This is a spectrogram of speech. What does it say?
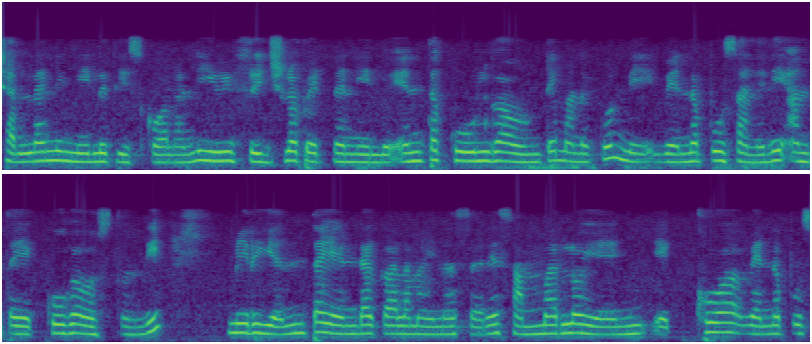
చల్లని నీళ్ళు తీసుకోవాలండి. ఇవి ఫ్రిడ్జ్లో పెట్టిన నీళ్ళు. ఎంత కూల్గా ఉంటే మనకు వెన్నపూస అనేది అంత ఎక్కువగా వస్తుంది. మీరు ఎంత ఎండాకాలం అయినా సరే సమ్మర్లో ఎక్కువ వెన్నపూస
